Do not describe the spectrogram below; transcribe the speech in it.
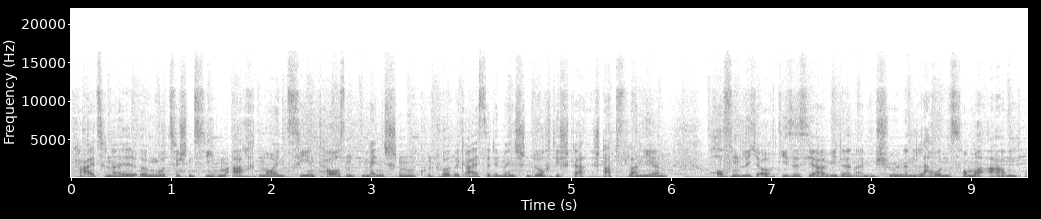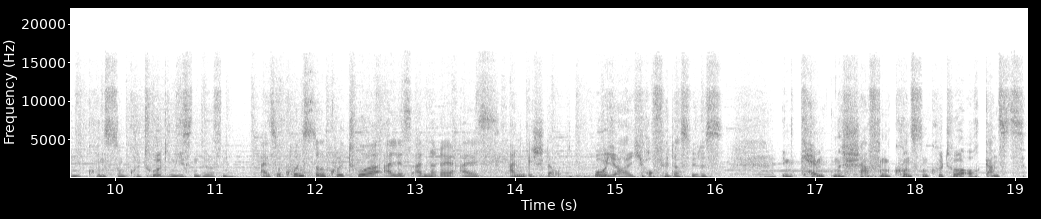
traditionell irgendwo zwischen 7, 8, 9, 10.000 Menschen, kulturbegeisterte Menschen durch die Stadt flanieren. Hoffentlich auch dieses Jahr wieder in einem schönen, lauen Sommerabend und Kunst und Kultur genießen dürfen. Also Kunst und Kultur alles andere als angestaubt. Oh ja, ich hoffe, dass wir das in Kempten schaffen, Kunst und Kultur auch ganz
